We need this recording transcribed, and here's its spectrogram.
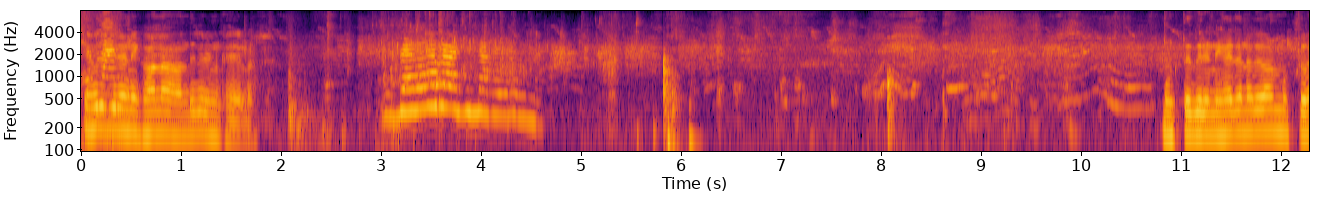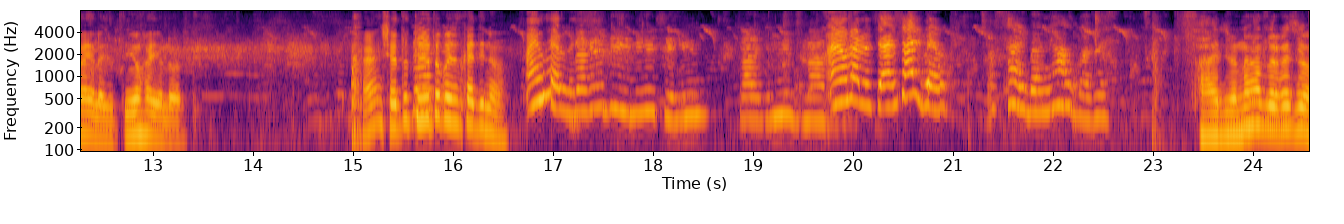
কেবল বিরিয়ানি খাও না আমাদের বিরিয়ানি খাই এলো? খাই মুক্ত বিরিয়ানি খাইতে না কেবল মুক্ত খাই এলো? তুমিও খাই এলো হ্যাঁ সে তো তুইও তো কইছিস খাইতি না দেখা দিই নিয়ে সেলিন কার কিনে না। সাইড না হাজার খাইছো?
